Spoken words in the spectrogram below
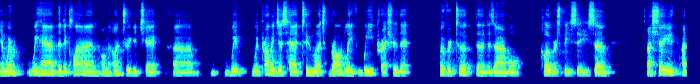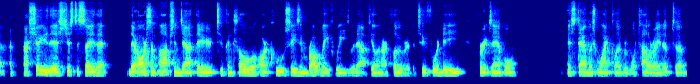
And where we have the decline on the untreated check, uh, we we probably just had too much broadleaf weed pressure that overtook the desirable clover species. So I show you I, I show you this just to say that there are some options out there to control our cool season broadleaf weeds without killing our clover. The 2,4-D, for example, established white clover will tolerate up to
